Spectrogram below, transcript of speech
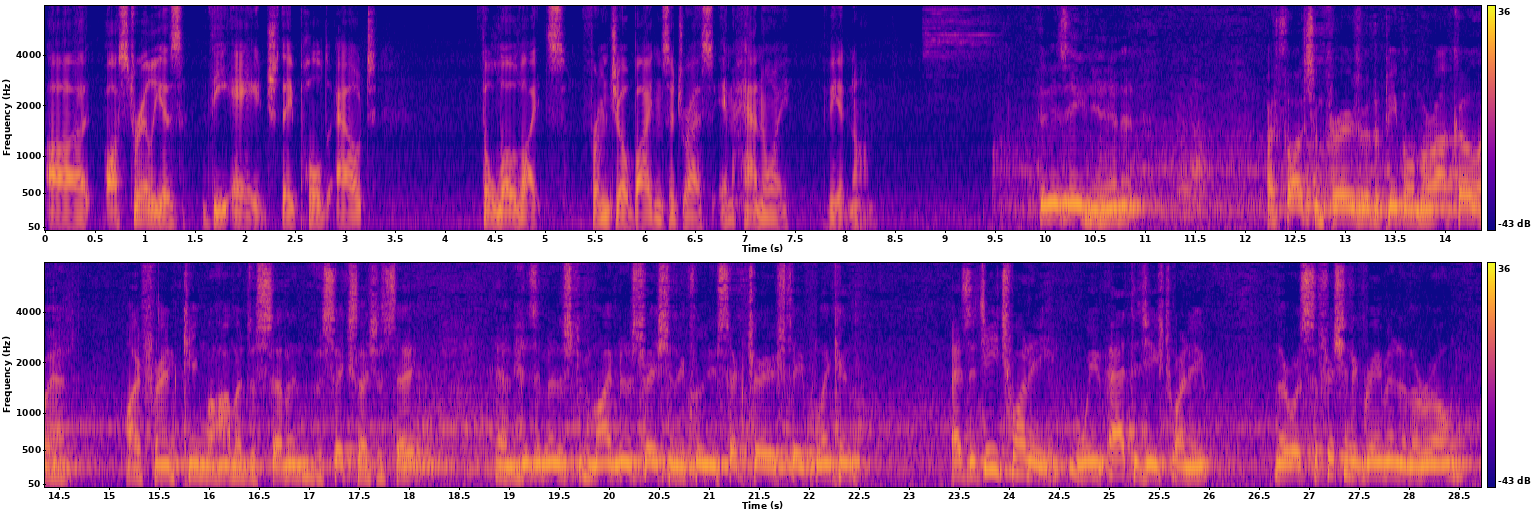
uh, Australia's The Age. They pulled out the lowlights from Joe Biden's address in Hanoi, Vietnam. It is evening, isn't it? Our thoughts and prayers with the people of Morocco and my friend King Mohammed VII, the sixth, I should say, and his administ- my administration, including Secretary of State Blinken. As the G20, we at the G20, there was sufficient agreement in the room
